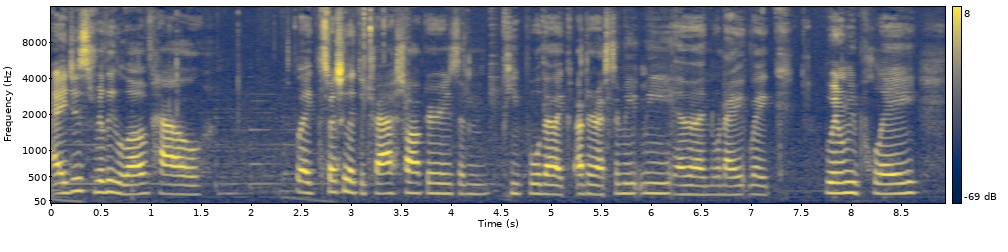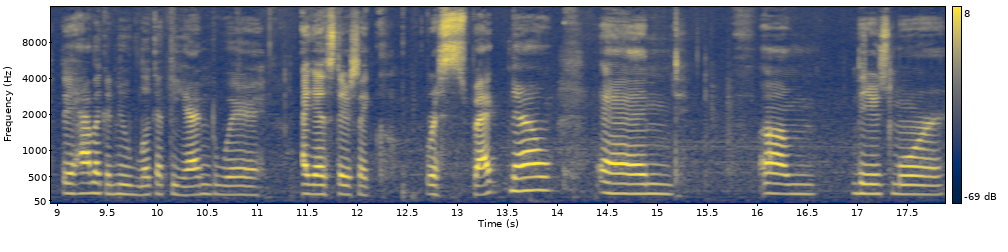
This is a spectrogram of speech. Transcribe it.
I just really love how, like, especially like the trash talkers and people that like underestimate me, and then when I like, when we play, they have like a new look at the end where I guess there's like respect now, and um, there's more,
